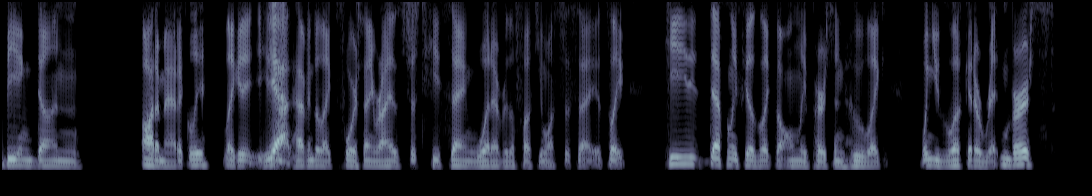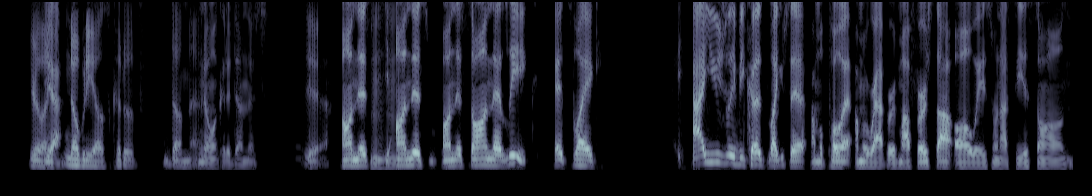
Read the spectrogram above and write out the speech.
being done automatically. Like it, he's Yeah. not having to like force any rhyme. It's just he's saying whatever the fuck he wants to say. It's like he definitely feels like the only person who like when you look at a written verse, you're like Yeah. nobody else could have done that. no one could have done this Yeah. on this Mhm. on this on this song that leaked. It's like I usually because, like you said, I'm a poet, I'm a rapper. My first thought always when I see a song,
